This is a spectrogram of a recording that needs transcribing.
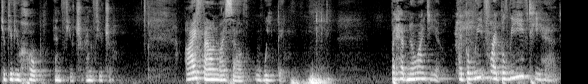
to give you hope and future and a future. I found myself weeping, but had no idea. I believe, for I believed he had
